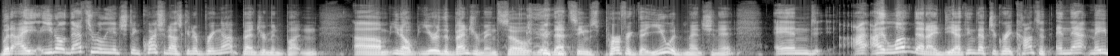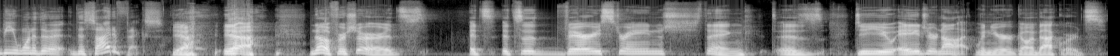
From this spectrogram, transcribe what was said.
But I, you know, that's a really interesting question. I was going to bring up Benjamin Button. Um, you know, you're the Benjamin, so th- that seems perfect that you would mention it. And I, I love that idea. I think that's a great concept, and that may be one of the the side effects. Yeah, yeah, no, for sure. It's it's it's a very strange thing. Is do you age or not when you're going backwards?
